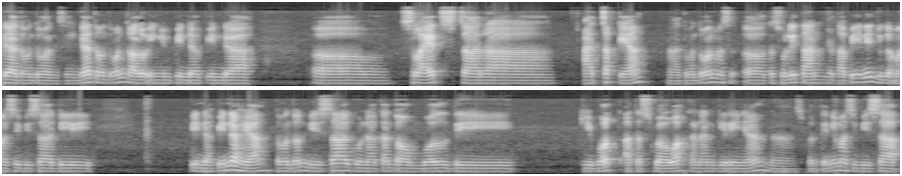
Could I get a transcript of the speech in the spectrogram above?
ada teman-teman. Sehingga teman-teman kalau ingin pindah-pindah uh, slide secara acak ya nah teman-teman uh, kesulitan. Tetapi ini juga masih bisa dipindah-pindah ya. Teman-teman bisa gunakan tombol di keyboard atas bawah kanan kirinya. Nah seperti ini masih bisa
